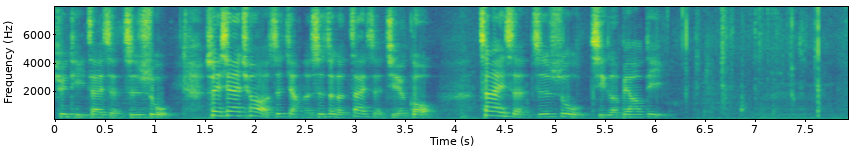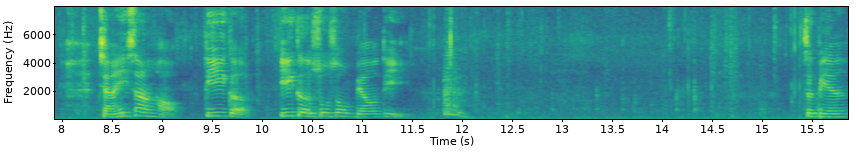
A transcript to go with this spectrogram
去提再审之诉。所以现在邱老师讲的是这个再审结构，再审之诉几个标的。讲义上好，第一个一个诉讼标的，这边，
